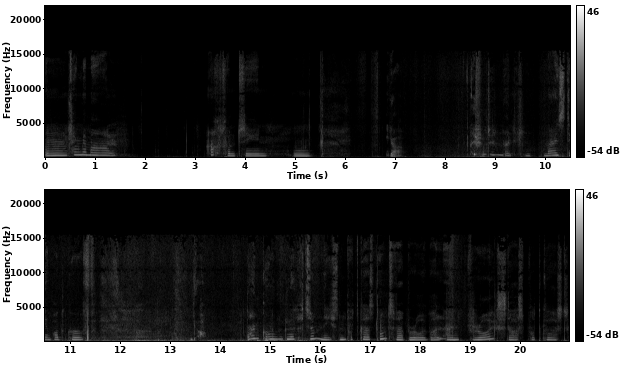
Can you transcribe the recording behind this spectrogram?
ähm, sagen wir mal, 8 von 10. Hm. Ja. Ich finde den eigentlich nice, den Podcast. Ja. Dann kommen wir gleich zum nächsten Podcast. Und zwar Brawl Ball, ein Brawl Stars Podcast.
